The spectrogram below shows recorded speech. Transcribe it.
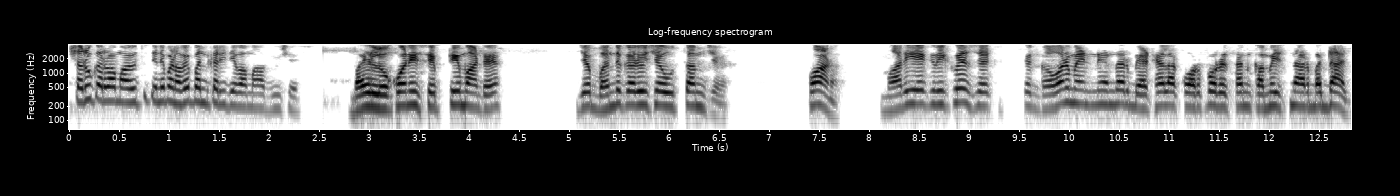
શરૂ કરવામાં આવ્યું હતું તેને પણ હવે બંધ કરી દેવામાં આવ્યું છે. ભાઈ, લોકોની સેફટી માટે જે બંધ કર્યું છે ઉત્તમ છે. પણ મારી એક રિક્વેસ્ટ છે કે ગવર્મેન્ટની અંદર બેઠેલા કોર્પોરેશન કમિશનર બધા જ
